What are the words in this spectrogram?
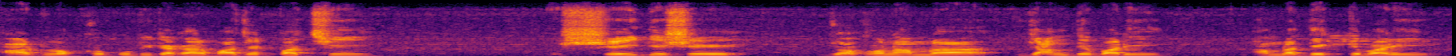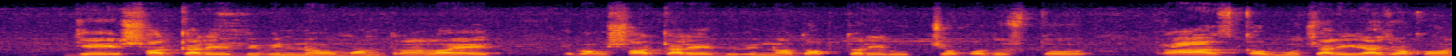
আট লক্ষ কোটি টাকার বাজেট পাচ্ছি। সেই দেশে যখন আমরা জানতে পারি, আমরা দেখতে পারি যে সরকারের বিভিন্ন মন্ত্রণালয়ের এবং সরকারের বিভিন্ন দপ্তরের উচ্চ পদস্থ রাজ কর্মচারীরা যখন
